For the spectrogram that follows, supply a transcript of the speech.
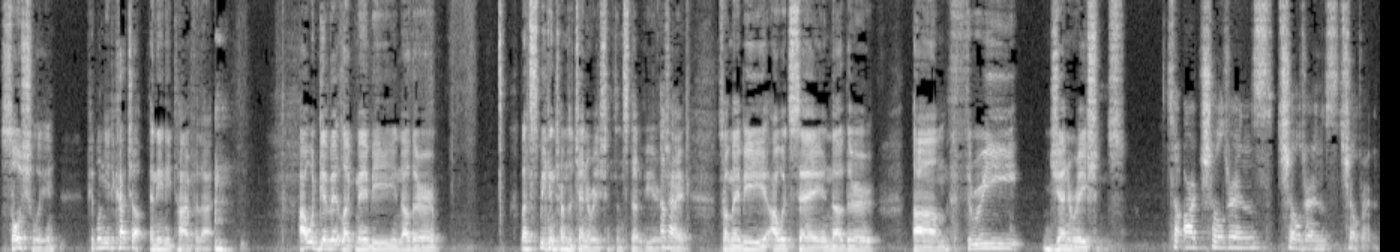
socially people need to catch up and they need time for that i would give it like maybe another let's speak in terms of generations instead of years Okay. right so maybe i would say another um, three generations So our children's children's children.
